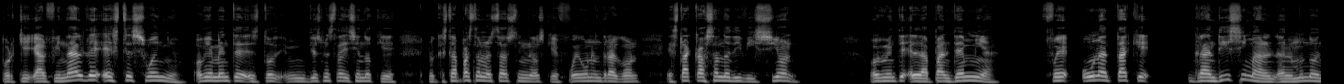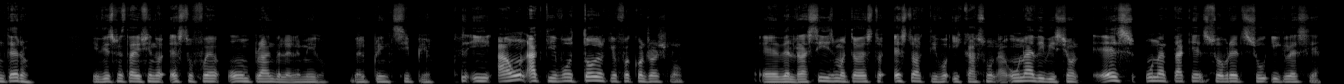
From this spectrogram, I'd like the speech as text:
Porque al final de este sueño, obviamente esto, Dios me está diciendo que lo que está pasando en los Estados Unidos, que fue un dragón, está causando división. Obviamente la pandemia fue un ataque grandísima al, al, mundo entero. Y Dios me está diciendo, esto fue un plan del enemigo, del principio. Y aún activó todo lo que fue con George Floyd, eh, del racismo y todo esto. Esto activó y causó una, una, división. Es un ataque sobre su iglesia.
